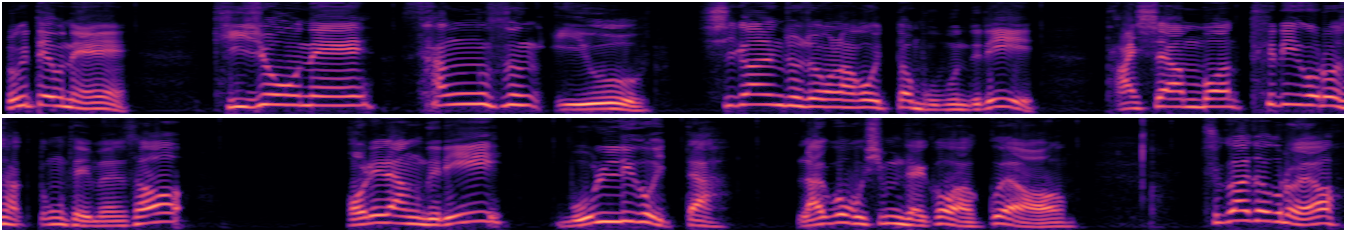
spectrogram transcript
그렇기 때문에 기존의 상승 이후 시간 조정을 하고 있던 부분들이 다시 한번 트리거로 작동되면서 거래량들이 몰리고 있다라고 보시면 될 것 같고요. 추가적으로요.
